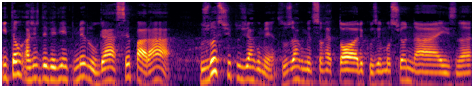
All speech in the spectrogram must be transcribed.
Então, a gente deveria, em primeiro lugar, separar os dois tipos de argumentos. Os argumentos são retóricos, emocionais, né?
